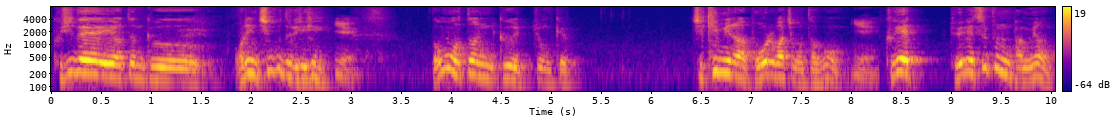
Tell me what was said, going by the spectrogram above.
그 시대의 어떤 그 어린 친구들이 예. 너무 어떤 그 좀 이렇게 지킴이나 보호를 받지 못하고 예. 그게 되게 슬픈 반면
